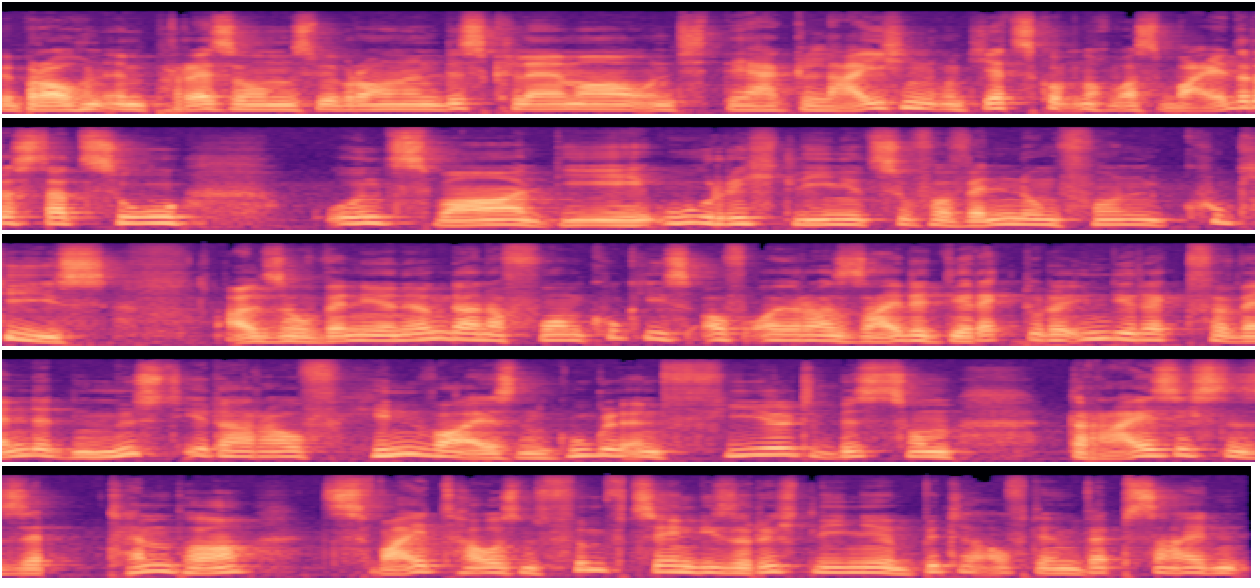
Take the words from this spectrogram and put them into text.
wir brauchen Impressums, wir brauchen einen Disclaimer und dergleichen. Und jetzt kommt noch was weiteres dazu, und zwar die EU-Richtlinie zur Verwendung von Cookies. Also wenn ihr in irgendeiner Form Cookies auf eurer Seite direkt oder indirekt verwendet, müsst ihr darauf hinweisen. Google empfiehlt bis zum 30. September 2015 diese Richtlinie bitte auf den Webseiten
